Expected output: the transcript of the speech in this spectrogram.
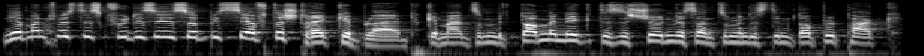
Ich habe manchmal das Gefühl, dass ich so ein bisschen auf der Strecke bleibe, gemeinsam mit Dominik, das ist schön, wir sind zumindest im Doppelpack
